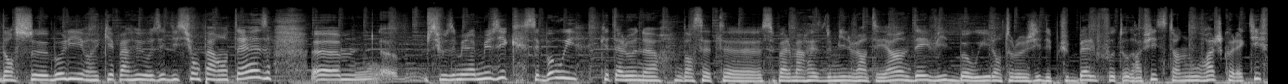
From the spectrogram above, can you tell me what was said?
dans ce beau livre qui est paru aux éditions Parenthèse. Euh, si vous aimez la musique, c'est Bowie qui est à l'honneur dans cette, ce palmarès 2021. David Bowie, l'anthologie des plus belles photographies. C'est un ouvrage collectif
